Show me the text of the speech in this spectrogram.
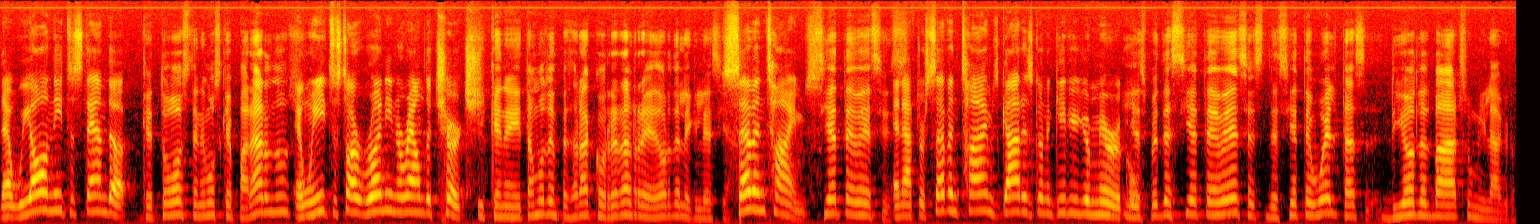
that we all need to stand up que todos tenemos que pararnos and we need to start running around the church y que necesitamos de empezar a correr alrededor de la iglesia. seven times. Siete veces. And after seven times, God is going to give you your Y miracle. después de siete veces, de siete vueltas, Dios les va a dar su milagro.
